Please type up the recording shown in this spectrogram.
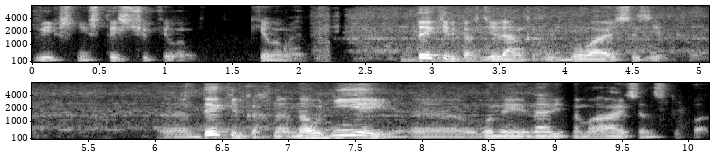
більш ніж тисячу кілометрів, в декількох ділянках відбуваються зіткнення. Е, В декількох на, на однієї е, вони навіть намагаються наступати.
